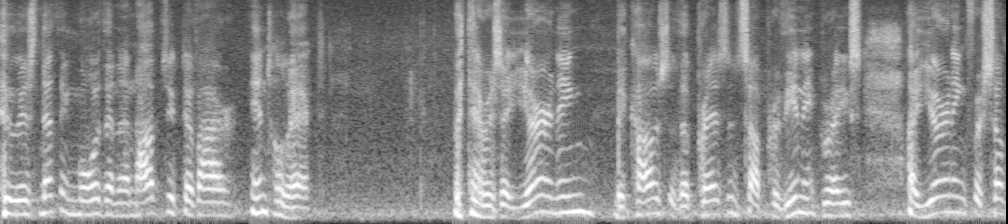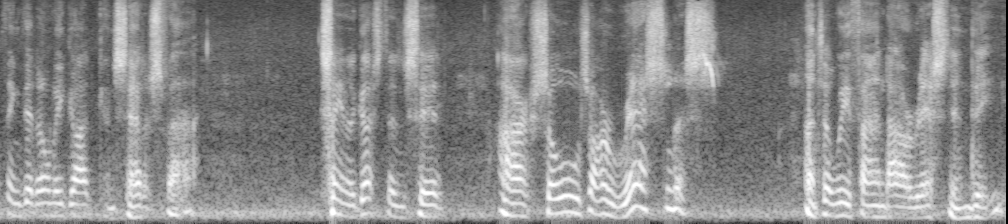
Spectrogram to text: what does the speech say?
who is nothing more than an object of our intellect but there is a yearning because of the presence of prevenient grace, a yearning for something that only God can satisfy. St. Augustine said, Our souls are restless until we find our rest in Thee.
